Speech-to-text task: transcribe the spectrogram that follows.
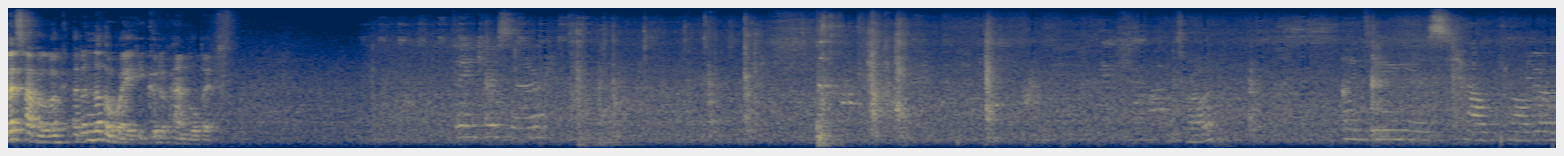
Let's have a look at another way he could have handled it. Thank you, sir. What's? I think it's health problem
